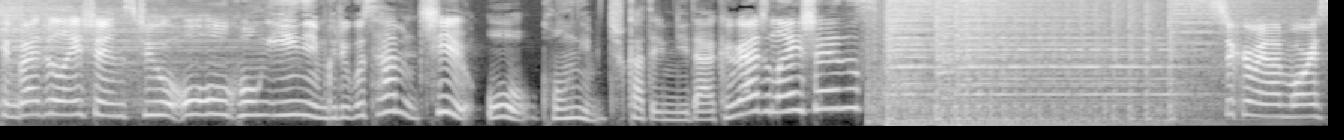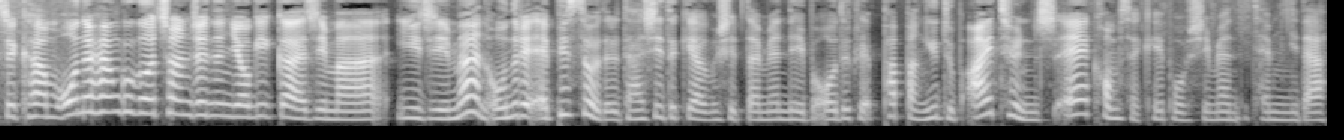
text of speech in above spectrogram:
Congratulations to 5502님 그리고 3750님 축하드립니다. Congratulations! Stick around, more is to come. 오늘 한국어 천재는 여기까지만 이지만 오늘의 에피소드를 다시 듣게 하고 싶다면 네이버 어드클랩 팟빵 유튜브 아이튠즈에 검색해 보시면 됩니다.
